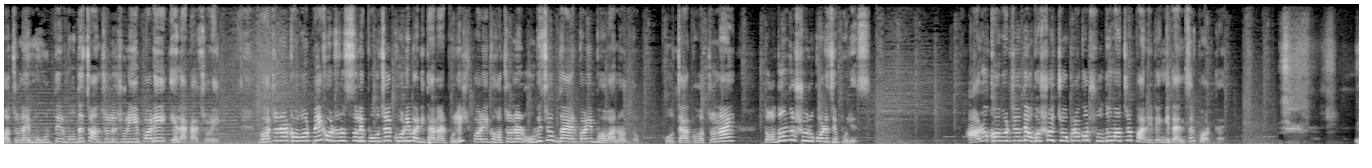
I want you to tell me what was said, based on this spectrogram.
ঘটনায় মুহূর্তের মধ্যে চাঞ্চল্য ছড়িয়ে পড়ে এলাকা জুড়ে। ঘটনার খবর পেয়ে ঘটনাস্থলে পৌঁছায় খড়িবাড়ি থানার পুলিশ। পরে ঘটনার অভিযোগ দায়ের করে ভবানন্দ। গোটা ঘটনায় তদন্ত শুরু করেছে পুলিশ। আরও খবর জানতে অবশ্যই চোখ রাখুন শুধুমাত্র পানিট্যাঙ্গি টাইমসের পর্দায়। এই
